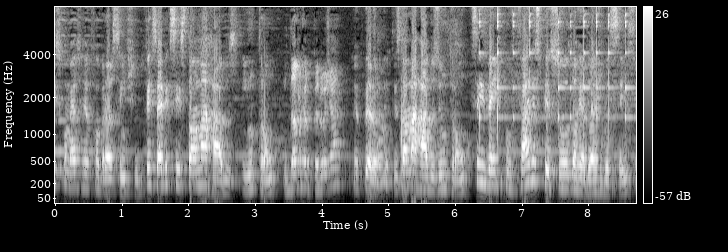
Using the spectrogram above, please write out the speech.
Vocês começam a recobrar o sentido. Percebe que vocês estão amarrados em um tronco. O dano recuperou já? Recuperou. né? Vocês estão amarrados em um tronco. Vocês veem, tipo, várias pessoas ao redor de vocês.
